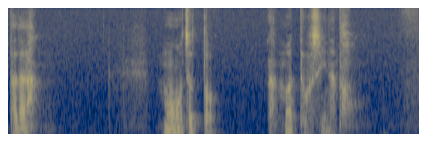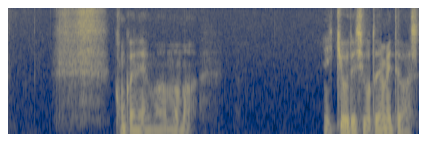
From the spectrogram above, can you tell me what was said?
ただもうちょっと待ってほしいなと。今回ねまあまあまあ勢いで仕事辞めては辞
